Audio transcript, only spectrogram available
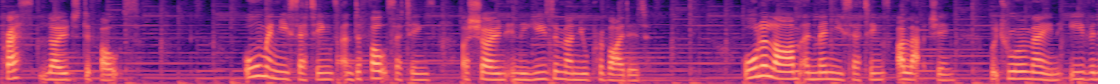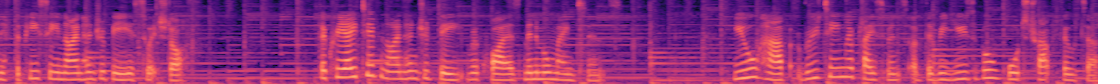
press Load Defaults. All menu settings and default settings are shown in the user manual provided. All alarm and menu settings are latching which will remain even if the PC900B is switched off. The Creative 900B requires minimal maintenance. You will have routine replacements of the reusable water trap filter.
